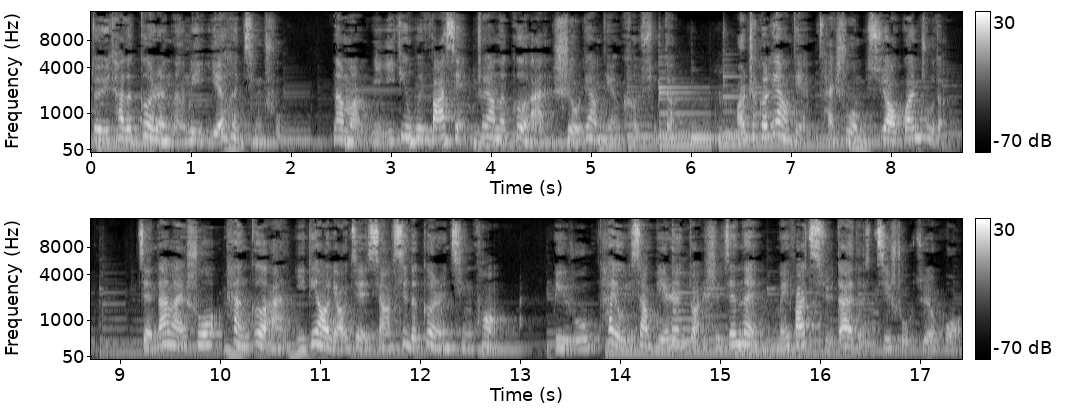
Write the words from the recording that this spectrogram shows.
对于他的个人能力也很清楚，那么你一定会发现这样的个案是有亮点可循的，而这个亮点才是我们需要关注的。简单来说，看个案一定要了解详细的个人情况。比如，他有一项别人短时间内没法取代的技术绝活，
